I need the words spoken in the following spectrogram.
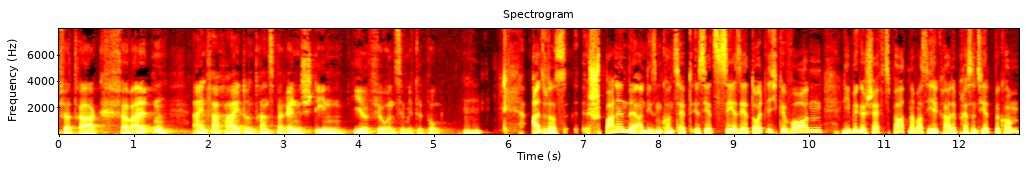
Vertrag verwalten. Einfachheit und Transparenz stehen hier für uns im Mittelpunkt. Mhm. Also das Spannende an diesem Konzept ist jetzt sehr, sehr deutlich geworden, liebe Geschäftspartner, was Sie hier gerade präsentiert bekommen.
